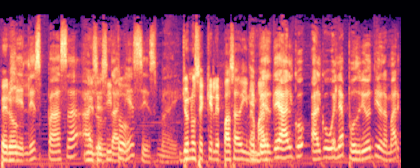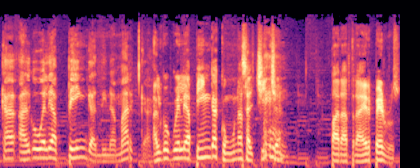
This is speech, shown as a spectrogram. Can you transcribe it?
pero ¿Qué les pasa a necesito- los daneses, mae? yo no sé qué le pasa a En Dinamarca. vez de algo, algo huele a podrido en Dinamarca, algo huele a pinga en Dinamarca. Algo huele a pinga con una salchicha para atraer perros.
